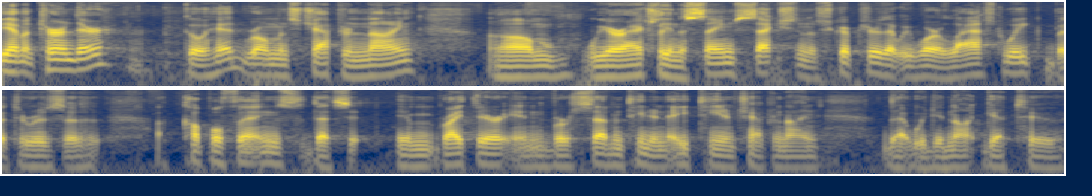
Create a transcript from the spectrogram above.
You haven't turned there, go ahead. Romans chapter 9. Um, we are actually in the same section of Scripture that we were last week, but there is a, a couple things that's in, right there in verse 17 and 18 of chapter 9 that we did not get to.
